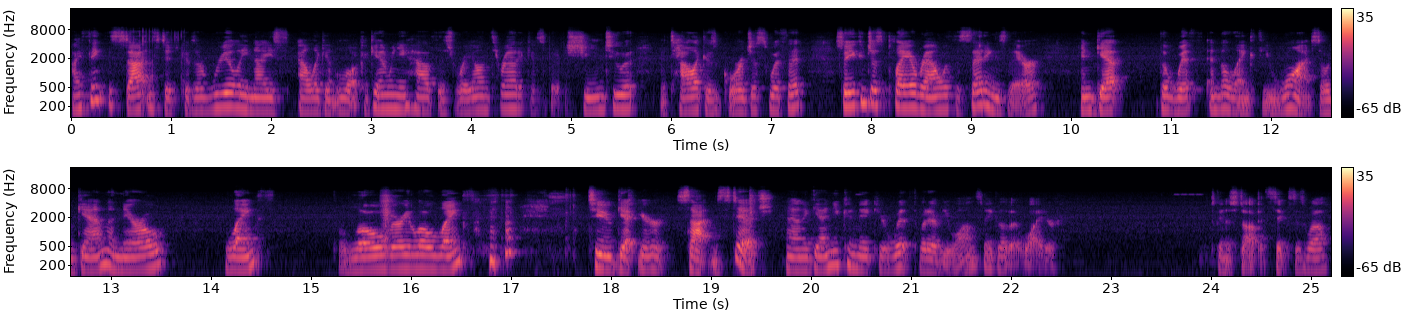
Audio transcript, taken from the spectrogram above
I think the satin stitch gives a really nice, elegant look. Again, when you have this rayon thread, it gives a bit of a sheen to it. Metallic is gorgeous with it. So you can just play around with the settings there and get the width and the length you want. So again, the narrow length, the low, very low length to get your satin stitch. And again, you can make your width whatever you want. Let's make it a little bit wider. It's going to stop at 6 as well.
